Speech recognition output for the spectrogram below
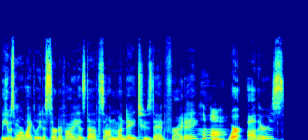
he was more likely to certify his deaths on Monday, Tuesday, and Friday, Huh. where others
